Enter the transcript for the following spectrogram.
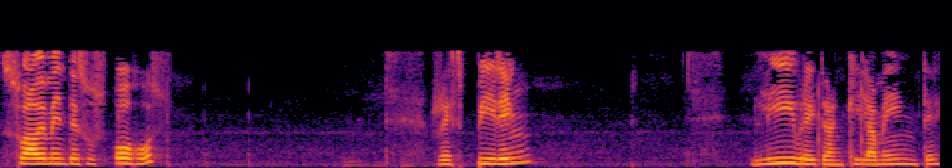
suavemente sus ojos, respiren libre y tranquilamente.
